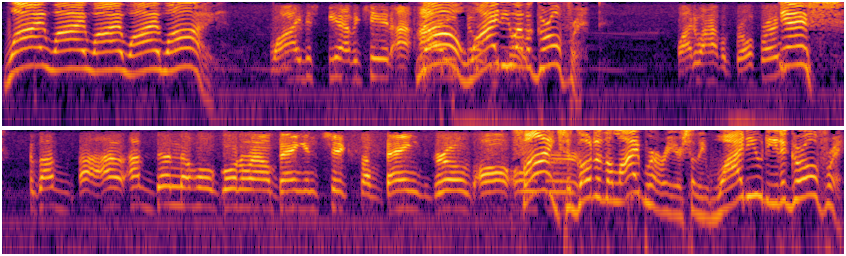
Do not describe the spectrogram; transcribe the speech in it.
why, why, why, why, why? Why does she have a kid? I, No, I why do you have a girlfriend? Why do I have a girlfriend? Yes. Because I've, I, I've done the whole going around banging chicks. I've banged girls all Fine, over. so go to the library or something. Why do you need a girlfriend?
